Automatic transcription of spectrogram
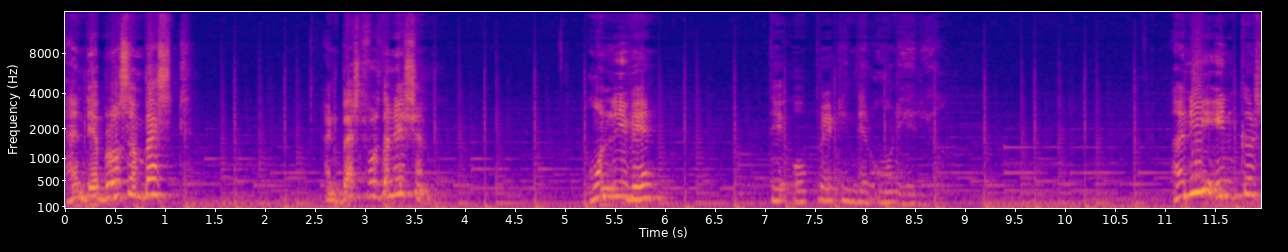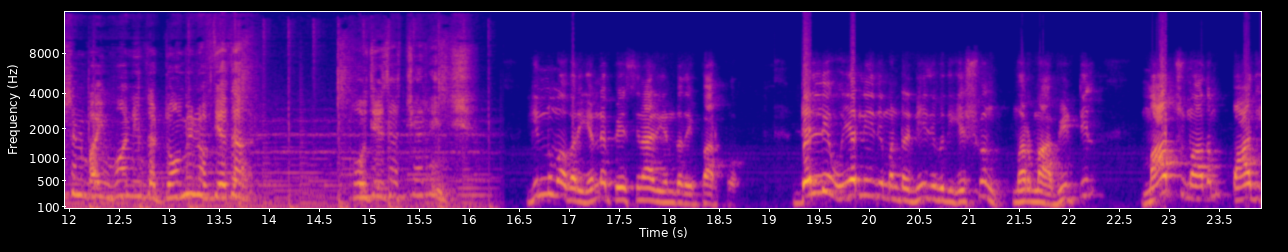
And they blossom best and best for the nation only when they operate in their own area. Any incursion by one in the domain of the other poses a challenge. இன்னும் அவர் என்ன பேசினார் என்பதை பார்ப்போம் டெல்லி உயர்நீதிமன்ற நீதிபதி யஷ்வந்த் மர்மா வீட்டில் மார்ச் மாதம் பாதி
